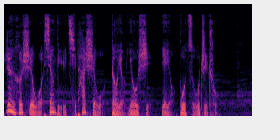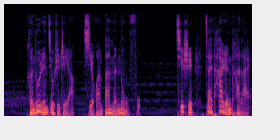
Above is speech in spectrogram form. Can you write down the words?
任何事物相比于其他事物都有优势，也有不足之处。很多人就是这样喜欢班门弄斧，其实，在他人看来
